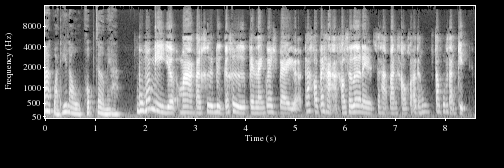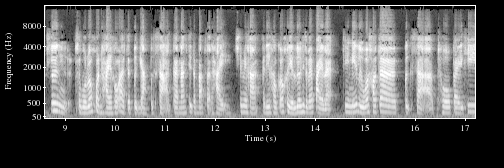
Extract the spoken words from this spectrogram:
มากกว่าที่เราพบเจอไหมคะ บูมว่ามีเยอะมากแต่คือหนึ่งก็คือเป็น language barrier ถ้าเขาไปหา counselor ในสถาบันเขาเขาอาจจะต้องพูดภาษาอังกฤษ ซึ่งสมมติว่าคนไทยเขาอาจจะปรึกอยากปรึกษาการนักจิตบำบัดภาษาไทยใช่ไหมคะ อันนี้เขาก็เคยเลือกที่จะไม่ไปแหละทีนี้หรือว่าเขาจะปรึกษาโทรไปที่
